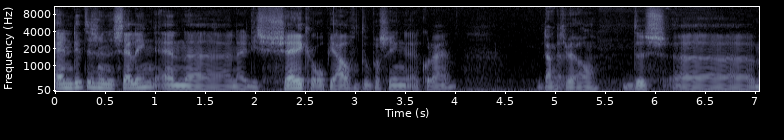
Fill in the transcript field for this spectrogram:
En dit is een stelling, en eh, nee, die is zeker op jou van toepassing, eh Colijn. Dankjewel. Dus ehm,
